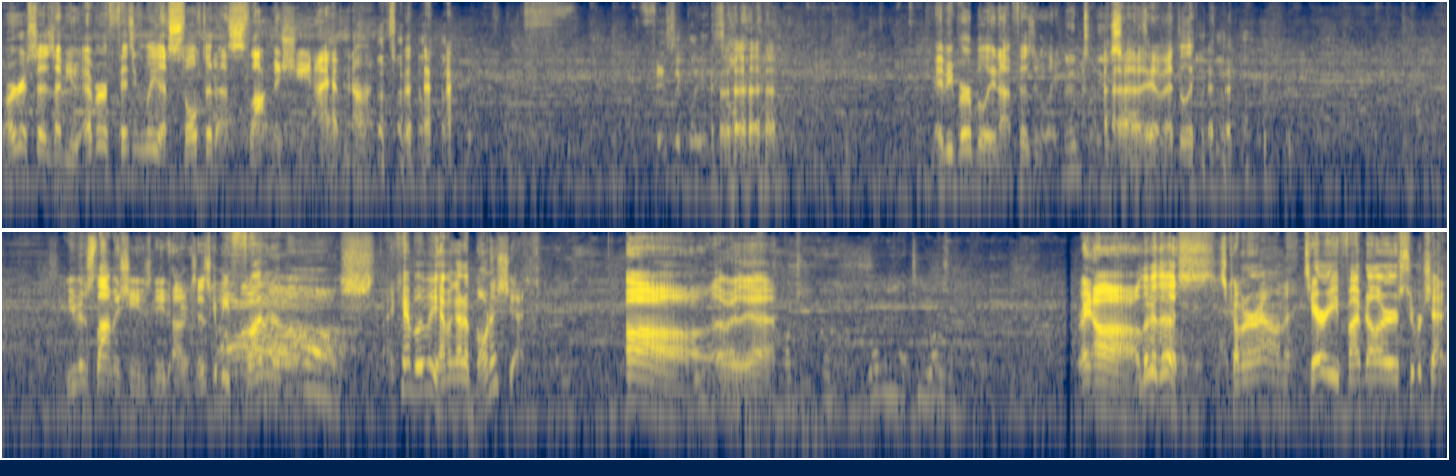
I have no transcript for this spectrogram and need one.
Margaret says, "Have you ever physically assaulted a slot machine?" I have not. Physically? Maybe verbally, not physically. Mentally yeah, mentally. Even slot machines need hugs. This could be oh. fun. Oh. I can't believe we haven't got a bonus yet. Oh, that was, yeah. Right. Oh, look at this. It's coming around. Terry, $5 super chat.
